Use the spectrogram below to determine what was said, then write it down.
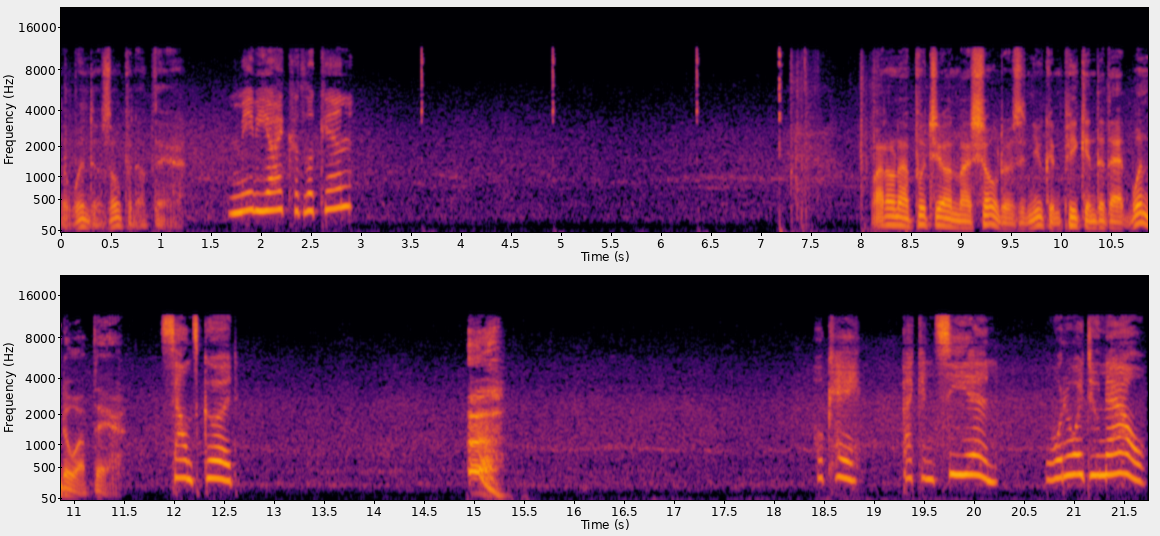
The window's open up there. Maybe I could look in? Why don't I put you on my shoulders and you can peek into that window up there? Sounds good. Okay, I can see in. What do I do now?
